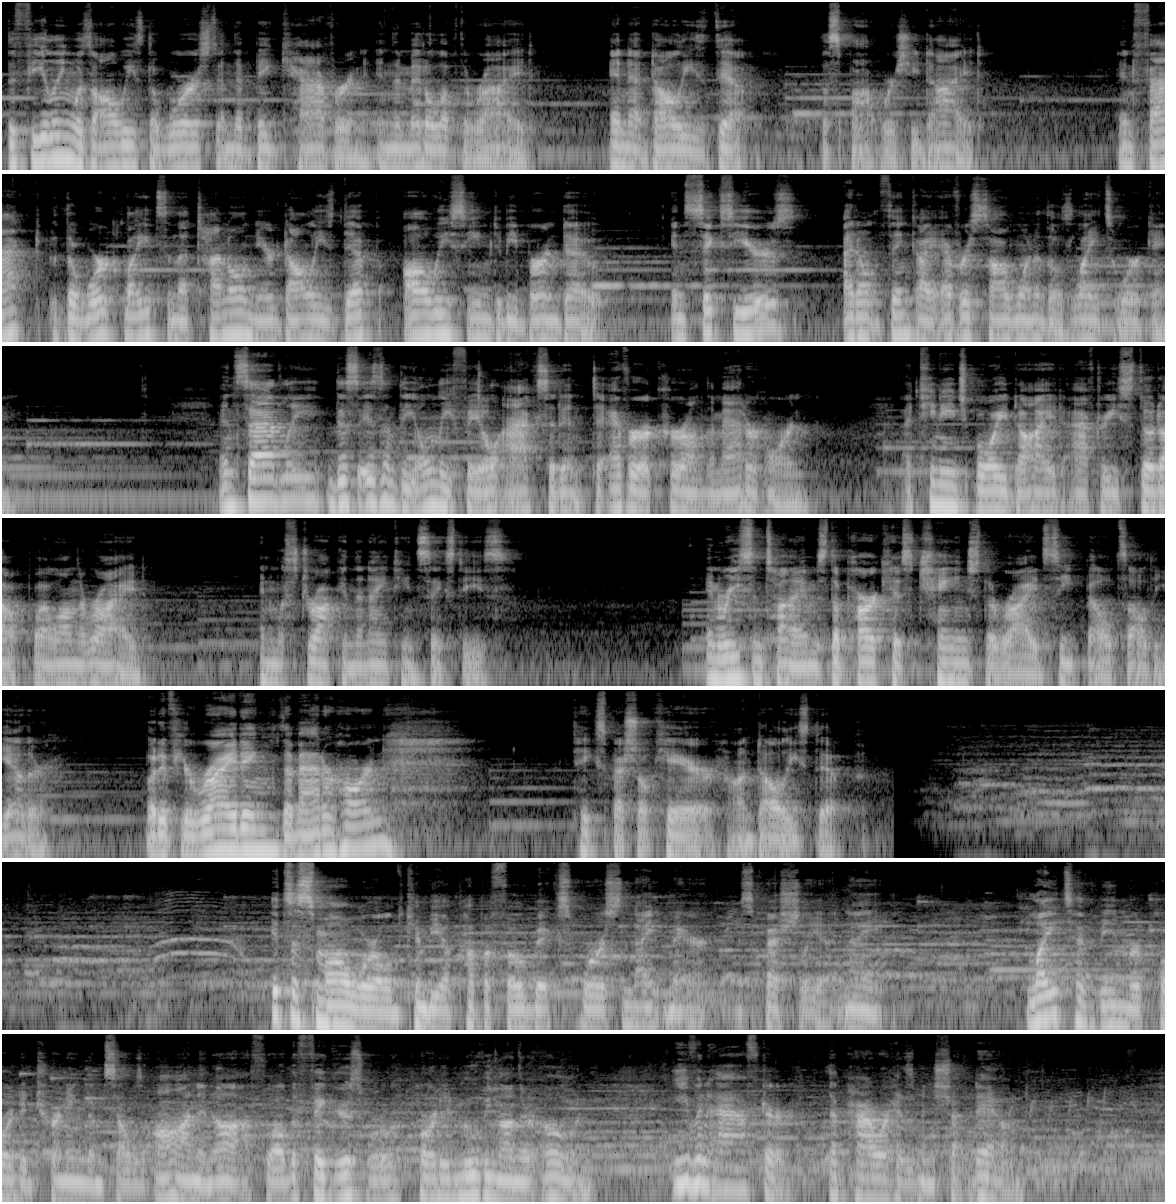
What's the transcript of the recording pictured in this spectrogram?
the feeling was always the worst in the big cavern in the middle of the ride, and at Dolly's Dip, the spot where she died. In fact, the work lights in the tunnel near Dolly's Dip always seemed to be burned out. In six years, I don't think I ever saw one of those lights working. And sadly, this isn't the only fatal accident to ever occur on the Matterhorn. A teenage boy died after he stood up while on the ride and was struck in the 1960s. In recent times, the park has changed the ride seatbelts altogether. But if you're riding the Matterhorn, take special care on Dolly's Dip. It's a Small World can be a pupaphobic's worst nightmare, especially at night. Lights have been reported turning themselves on and off, while the figures were reported moving on their own, even after the power has been shut down.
